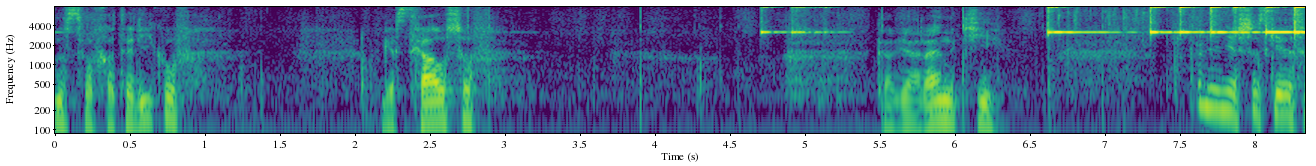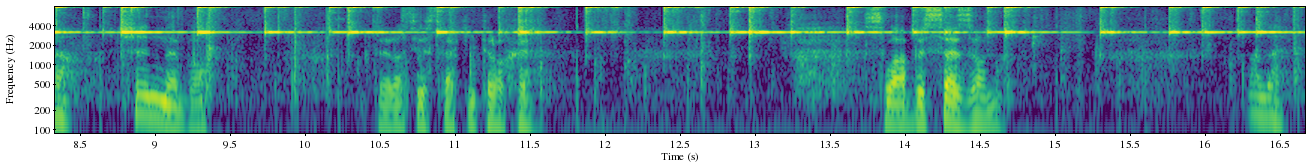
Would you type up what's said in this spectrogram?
Mnóstwo hotelików, guest house'ów, kawiarenki. Pewnie nie wszystkie są czynne, bo teraz jest taki trochę słaby sezon. Ale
